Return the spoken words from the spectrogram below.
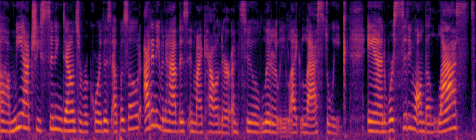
uh, me actually sitting down to record this episode, I didn't even have this in my calendar until literally like last week. And we're sitting on the last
